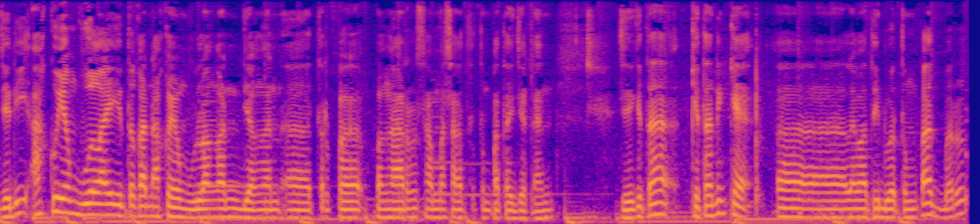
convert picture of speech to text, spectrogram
Jadi aku yang mulai itu kan aku yang bilang kan jangan uh, terpengaruh sama satu tempat aja kan. Jadi kita kita nih kayak uh, lewati dua tempat baru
